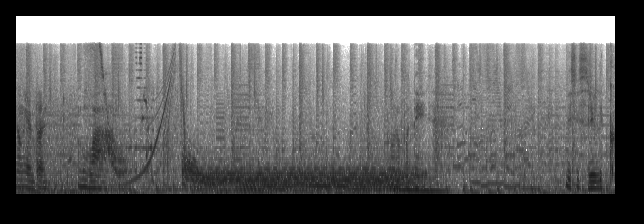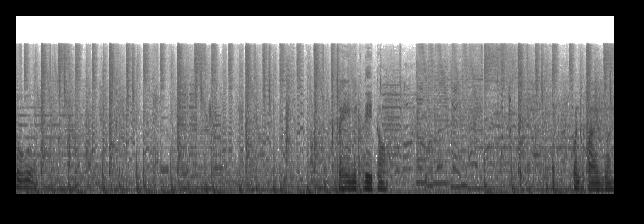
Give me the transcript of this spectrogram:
ang entrance. Wow! Puro puti. This is really cool. Tahimik dito. Punta tayo doon.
